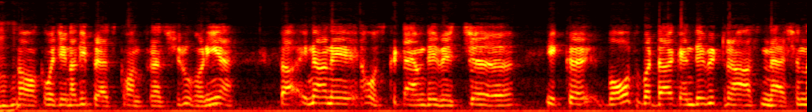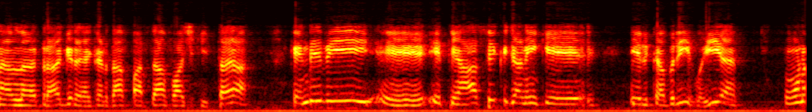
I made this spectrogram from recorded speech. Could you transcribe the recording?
ਹਮ ਹਮ। 9 ਵਜੇ ਇਹਨਾਂ ਦੀ ਪ੍ਰੈਸ ਕਾਨਫਰੰਸ ਸ਼ੁਰੂ ਹੋਣੀ ਆ। ਤਾਂ ਇਹਨਾਂ ਨੇ ਉਸ ਟਾਈਮ ਦੇ ਵਿੱਚ ਇੱਕ ਬਹੁਤ ਵੱਡਾ ਕਹਿੰਦੇ ਵੀ ਟਰਾਂਸਨੈਸ਼ਨਲ ਡਰੱਗ ਰੈਕਟ ਦਾ ਪਰਦਾਫਾਸ਼ ਕੀਤਾ ਆ। ਕਹਿੰਦੇ ਵੀ ਇਹ ਇਤਿਹਾਸਿਕ ਜਾਣੀ ਕਿ ਇਹ ਰਿਕਵਰੀ ਹੋਈ ਹੈ ਹੁਣ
